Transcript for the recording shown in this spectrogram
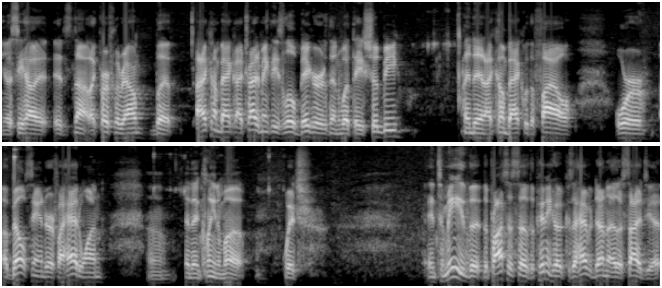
you know, see how it, it's not like perfectly round. But I come back, I try to make these a little bigger than what they should be, and then I come back with a file or a belt sander if I had one, um, and then clean them up, which and to me, the, the process of the penny hook, because I haven't done the other sides yet,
